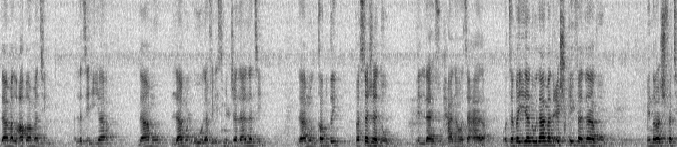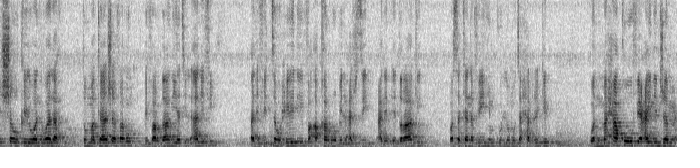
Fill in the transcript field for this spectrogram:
لام العظمة التي هي لام لام الأولى في اسم الجلالة لام القبض فسجدوا لله سبحانه وتعالى. وتبينوا لام العشق فذابوا من رشفة الشوق والولة ثم كاشفهم بفردانية الألف ألف التوحيد فأقروا بالعجز عن الإدراك وسكن فيهم كل متحرك وانمحقوا في عين الجمع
